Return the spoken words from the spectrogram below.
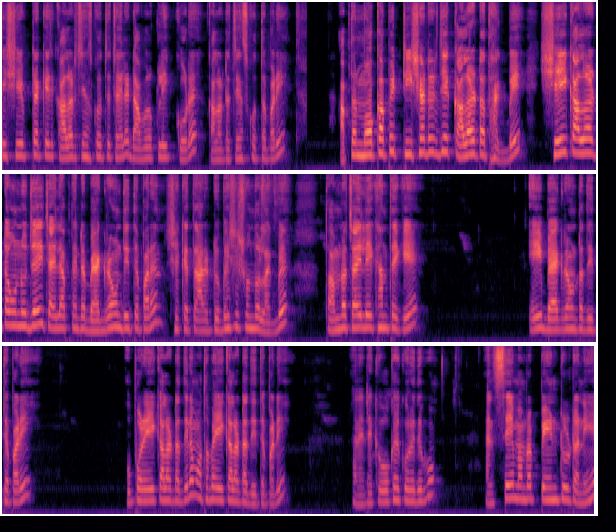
এই শেপটাকে কালার চেঞ্জ করতে চাইলে ডাবল ক্লিক করে কালারটা চেঞ্জ করতে পারি। আপনার মকআপের টি শার্টের যে কালারটা থাকবে, সেই কালারটা অনুযায়ী চাইলে আপনি একটা ব্যাকগ্রাউন্ড দিতে পারেন। সেক্ষেত্রে আর একটু বেশি সুন্দর লাগবে। তো আমরা চাইলে এখান থেকে এই ব্যাকগ্রাউন্ডটা দিতে পারি। উপরে এই কালারটা দিলাম অথবা এই কালারটা দিতে পারি। অ্যান্ড এটাকে ওকে করে দেবো। অ্যান্ড সেম আমরা পেন টুলটা নিয়ে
